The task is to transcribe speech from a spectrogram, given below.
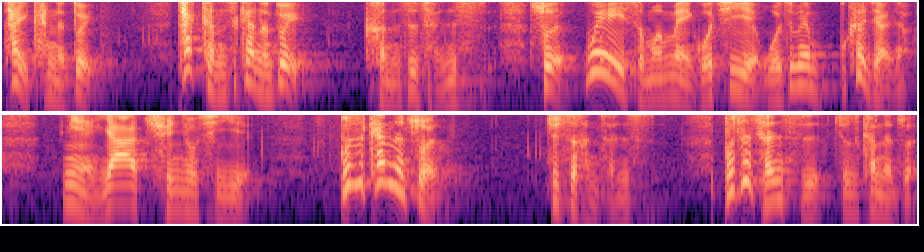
他也看得对，他可能是看得对，可能是诚实。所以为什么美国企业，我这边不客气来讲，碾压全球企业，不是看得准，就是很诚实。不是诚实就是看得准，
